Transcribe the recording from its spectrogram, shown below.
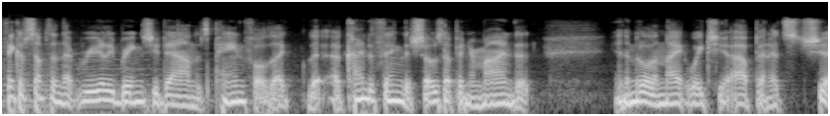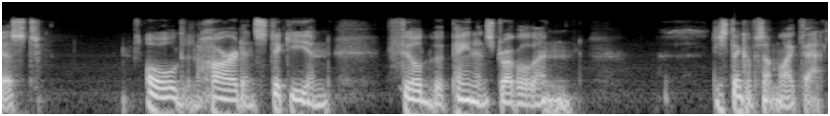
Think of something that really brings you down, that's painful, like the, a kind of thing that shows up in your mind that in the middle of the night wakes you up and it's just old and hard and sticky and filled with pain and struggle. And just think of something like that.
